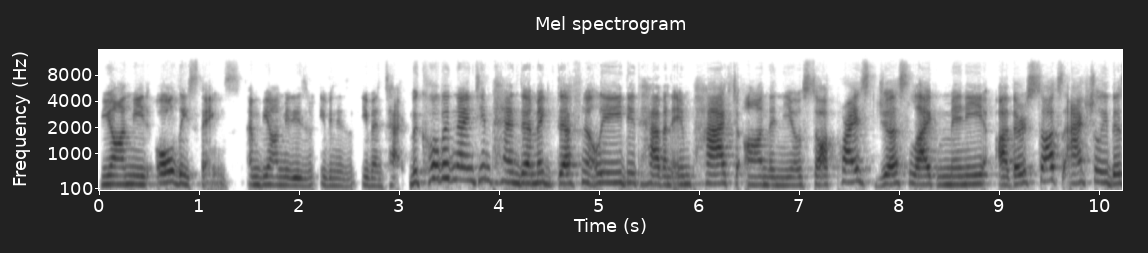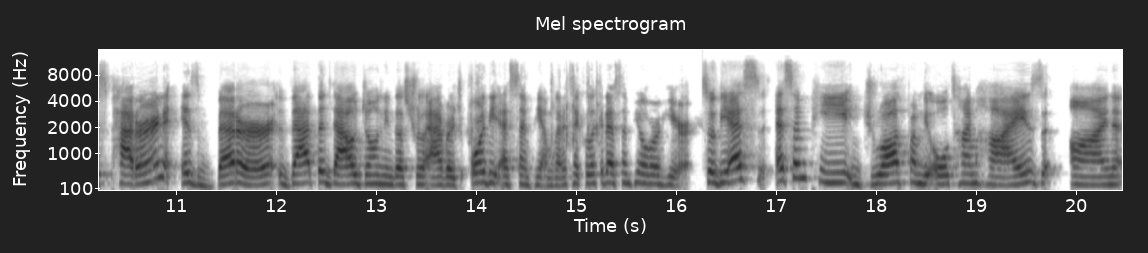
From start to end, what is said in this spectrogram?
Beyond Meat, all these things, and Beyond Meat is even, even tech. The the COVID 19 pandemic definitely did have an impact on the NIO stock price, just like many other stocks. Actually, this pattern is better than the Dow Jones Industrial Average or the S&P. I'm going to take a look at S&P over here. So the S- S&P dropped from the all-time highs on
